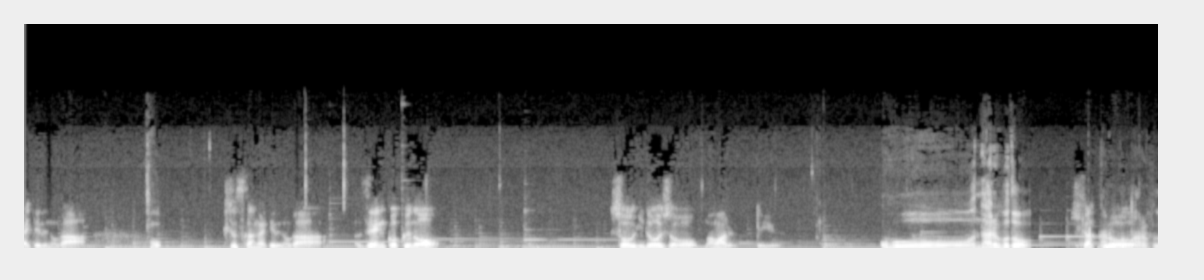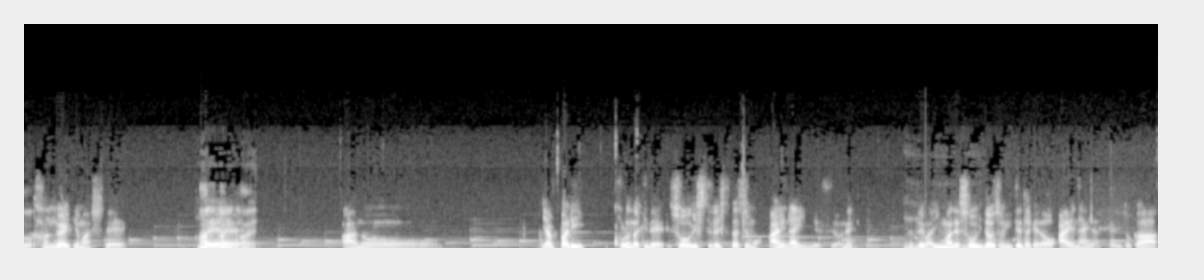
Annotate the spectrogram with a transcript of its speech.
えてるのがお、一つ考えてるのが、全国の将棋道場を回るっていう。おー、なるほど。企画を考えてまして、はいはいはい。あのーやっぱりコロナ期で将棋してる人たちも会えないんですよね。例えば今まで将棋道場に行ってたけど会えないだったりとか、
